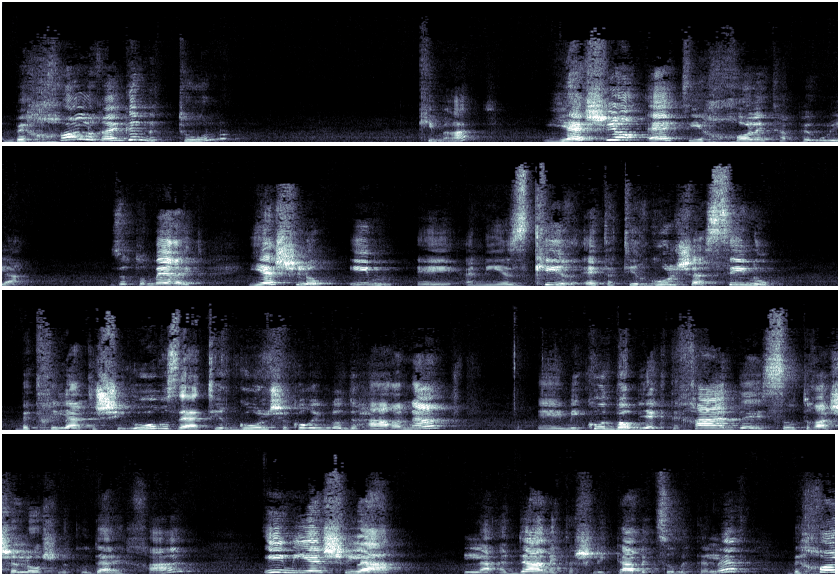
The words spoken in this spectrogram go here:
בכל רגע נתון, כמעט, יש לו את יכולת הפעולה. זאת אומרת, יש לו, אם אה, אני אזכיר את התרגול שעשינו בתחילת השיעור, זה התרגול שקוראים לו דהרנה, מיקוד באובייקט אחד, סוטרה 3.1. אם יש לה, לאדם את השליטה בתשומת הלב, בכל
